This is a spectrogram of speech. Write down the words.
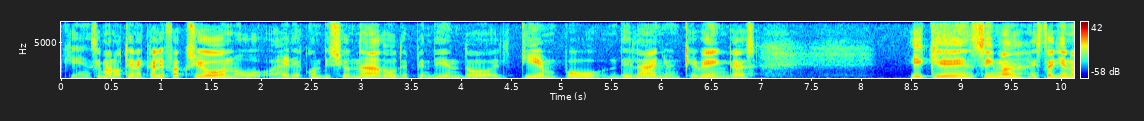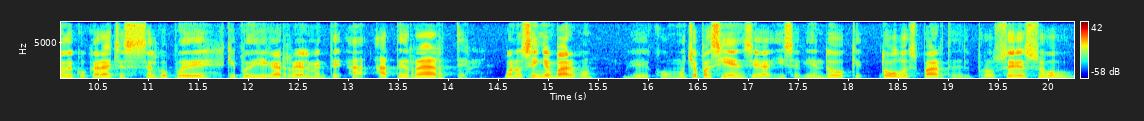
que encima no tiene calefacción o aire acondicionado, dependiendo el tiempo del año en que vengas, y que encima está lleno de cucarachas, es algo puede, que puede llegar realmente a aterrarte. Bueno, sin embargo, eh, con mucha paciencia y sabiendo que todo es parte del proceso,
